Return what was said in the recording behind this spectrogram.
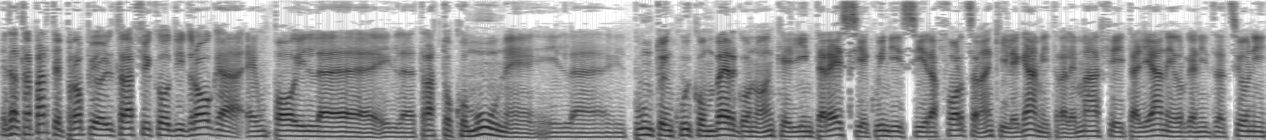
E d'altra parte proprio il traffico di droga è un po' il, il tratto comune, il, il, punto in cui convergono anche gli interessi e quindi si rafforzano anche i legami tra le mafie italiane e organizzazioni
